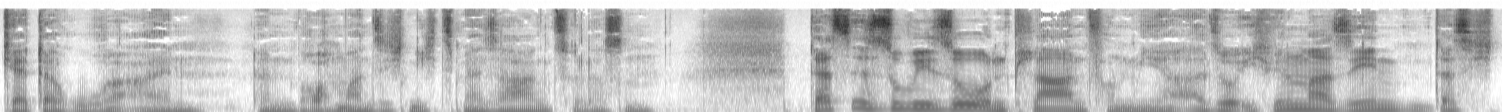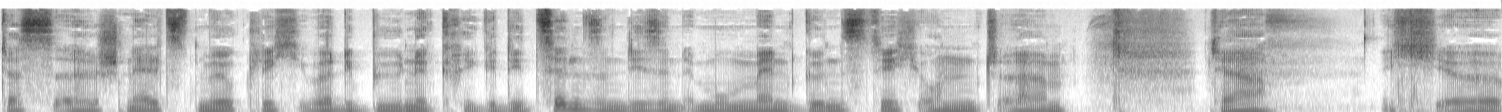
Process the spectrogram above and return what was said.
kehrt da Ruhe ein. Dann braucht man sich nichts mehr sagen zu lassen. Das ist sowieso ein Plan von mir. Also ich will mal sehen, dass ich das äh, schnellstmöglich über die Bühne kriege. Die Zinsen, die sind im Moment günstig und ähm, tja, ich äh,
